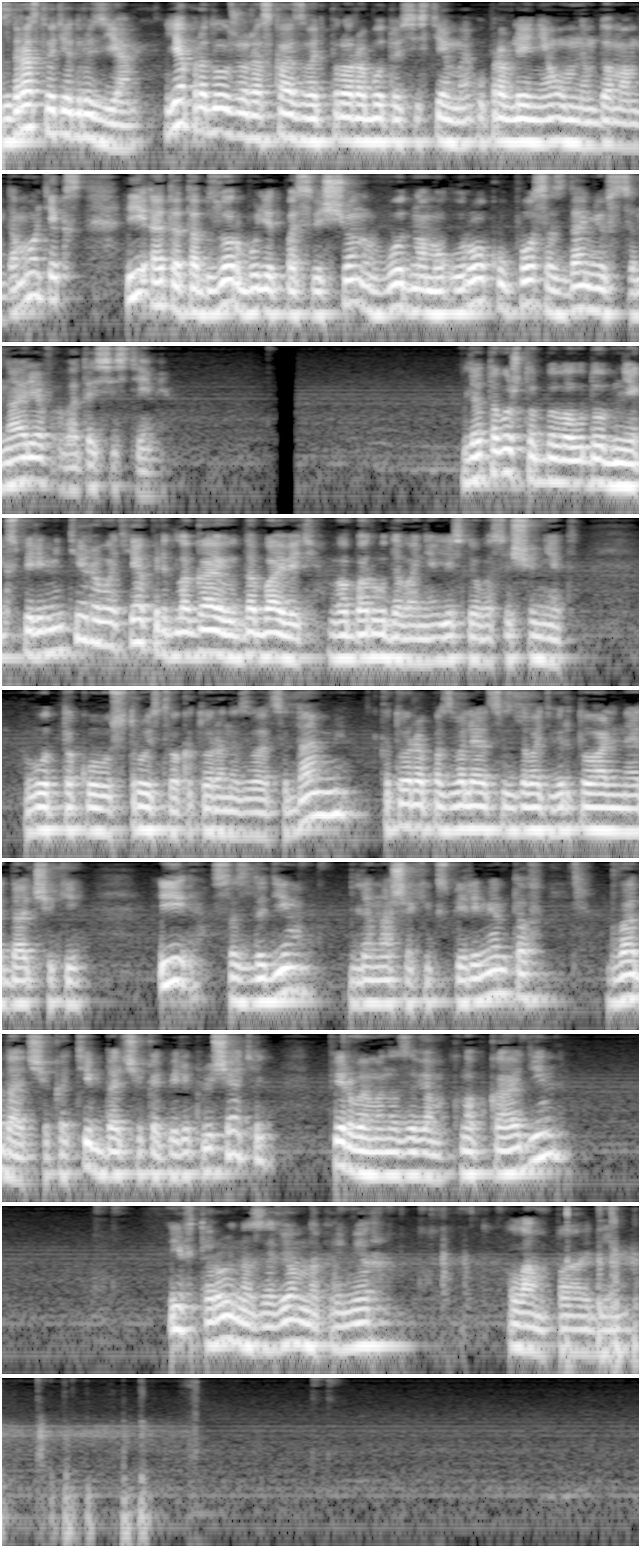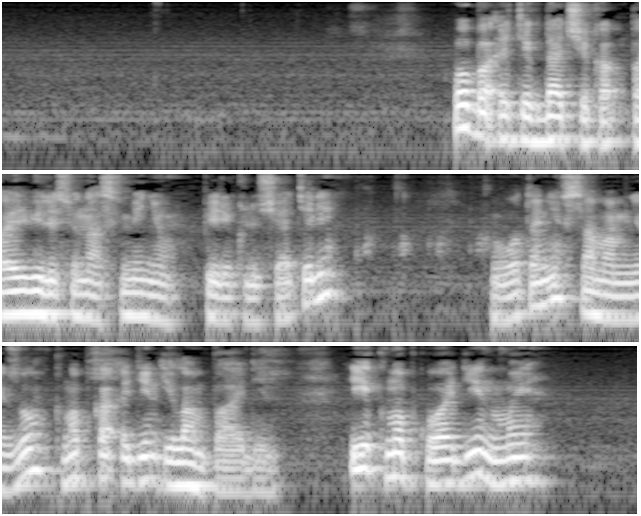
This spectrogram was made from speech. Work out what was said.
Здравствуйте, друзья! Я продолжу рассказывать про работу системы управления умным домом Domotics, и этот обзор будет посвящен вводному уроку по созданию сценариев в этой системе. Для того, чтобы было удобнее экспериментировать, я предлагаю добавить в оборудование, если у вас еще нет, вот такое устройство, которое называется Dummy, которое позволяет создавать виртуальные датчики, и создадим для наших экспериментов два датчика. Тип датчика переключатель. Первый мы назовем кнопка 1. И второй назовем, например, лампа 1. Оба этих датчика появились у нас в меню переключателей. Вот они в самом низу, кнопка 1 и лампа 1. И кнопку 1 мы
